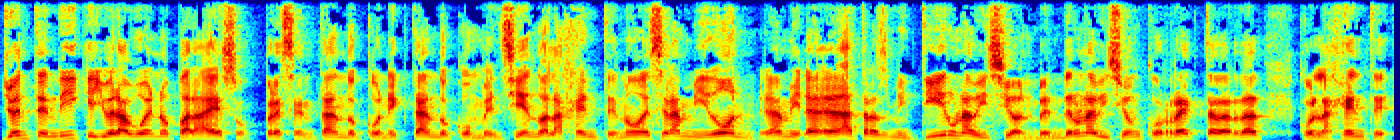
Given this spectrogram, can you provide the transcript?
yo entendí que yo era bueno para eso, presentando, conectando, convenciendo a la gente, ¿no? Ese era mi don, era, era transmitir una visión, vender una visión correcta, ¿verdad? Con la gente.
